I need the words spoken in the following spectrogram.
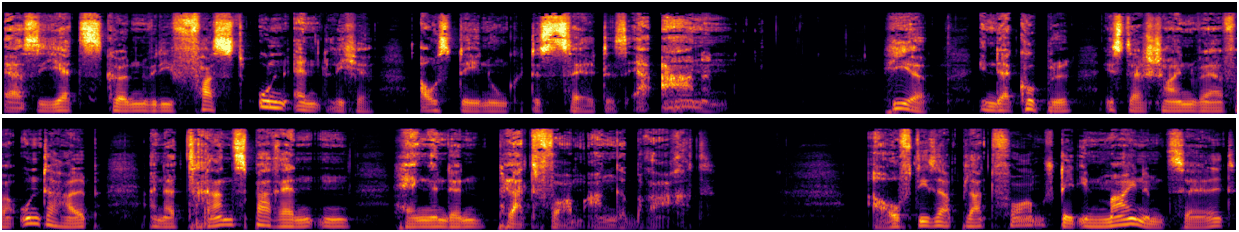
Erst jetzt können wir die fast unendliche Ausdehnung des Zeltes erahnen. Hier in der Kuppel ist der Scheinwerfer unterhalb einer transparenten, hängenden Plattform angebracht. Auf dieser Plattform steht in meinem Zelt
